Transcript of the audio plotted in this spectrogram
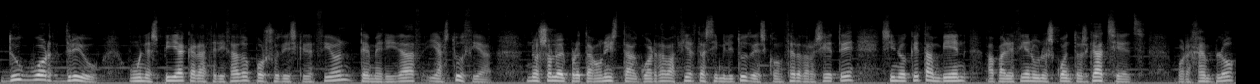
Dougworth Drew, un espía caracterizado por su discreción, temeridad y astucia. No solo el protagonista guardaba ciertas similitudes con 007, sino que también aparecían unos cuantos gadgets. Por ejemplo,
